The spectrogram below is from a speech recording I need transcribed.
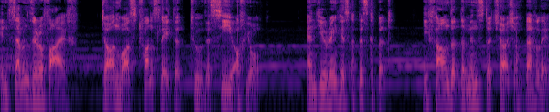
In 705, John was translated to the See of York, and during his episcopate, he founded the Minster Church of Beverley,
